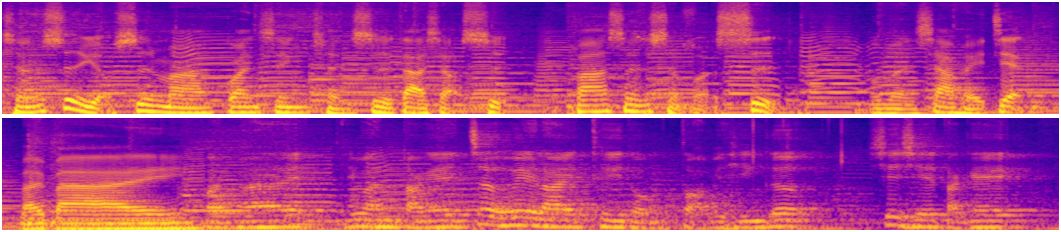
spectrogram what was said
城市有事吗？关心城市大小事，发生什么事？我们下回见，拜拜。拜拜。希望大家这回来推动大明星歌，谢谢大家。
